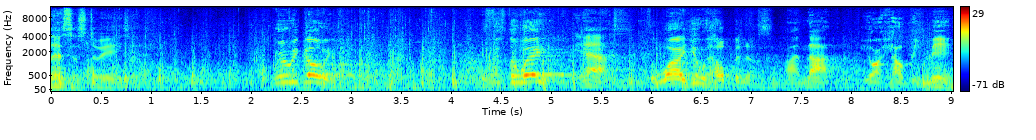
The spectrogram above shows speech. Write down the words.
This is too easy. Where are we going? Is this the way? Yes, So why are you helping us? I'm not. You're helping me.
